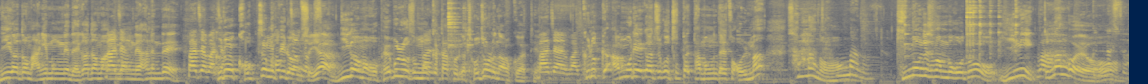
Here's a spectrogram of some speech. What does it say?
네. 가 더 많이 먹네, 내가 더 많이 맞아. 먹네 하는데 맞아, 맞아. 그럴 걱정은 필요 걱정이 없어. 야, 없어요. 네가 먹어, 배불러서 맞아. 먹겠다 소리가 저절로 나올 것 같아요. 맞아요, 맞아요. 그렇게 아무리 해가지고 두 팩 다 먹는다 해서 얼마? 3만 원. 3만 원. 두 명이서만 먹어도 이미 와, 끝난 거예요. 끝났어요,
